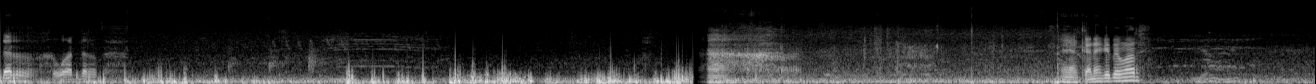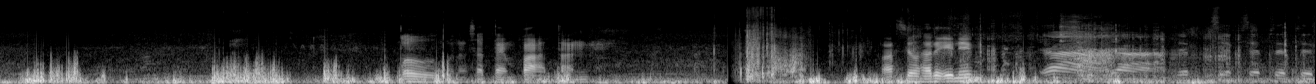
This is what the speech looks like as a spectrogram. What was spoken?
Wader, wader. Ah. Ya, karena kita mar. Iya. Oh, menang sa tempatan. Hasil hari ini Ya, ya. Sip, sip, sip, sip, sip,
